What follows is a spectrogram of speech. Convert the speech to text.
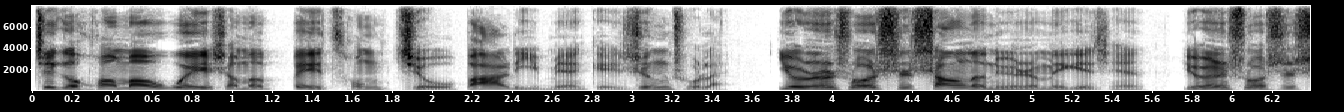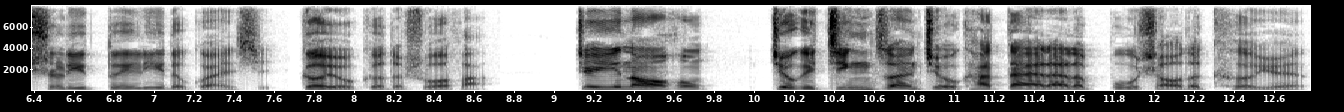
这个黄毛为什么被从酒吧里面给扔出来。有人说是上了女人没给钱，有人说是势力对立的关系，各有各的说法。这一闹哄，就给金钻酒咖带来了不少的客源，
